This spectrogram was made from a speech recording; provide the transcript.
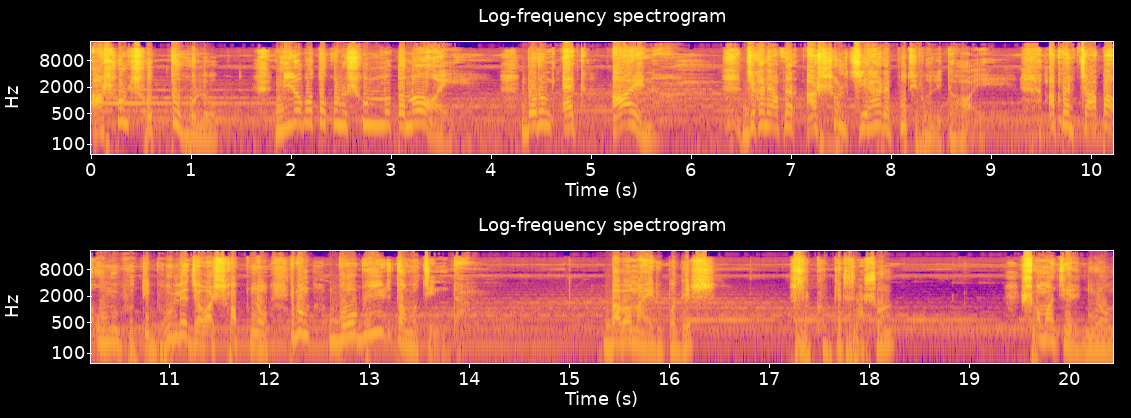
আসল সত্য হলো, নীরবতা কোনো শূন্যতা নয়, বরং এক আয়না, যেখানে আপনার আসল চেহারা প্রতিফলিত হয়। আপনার চাপা অনুভূতি ভুলে যাওয়ার স্বপ্ন এবং গভীরতম চিন্তা। বাবা মায়ের উপদেশ, শিক্ষকের শাসন, সমাজের নিয়ম,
